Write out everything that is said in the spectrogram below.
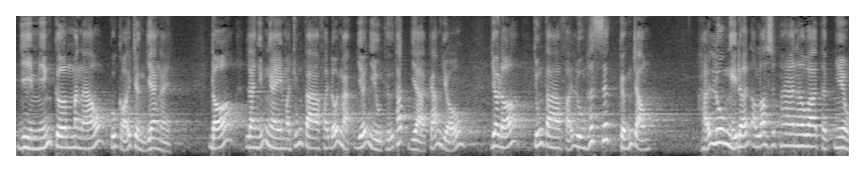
vì miếng cơm manh áo của cõi trần gian này. Đó là những ngày mà chúng ta phải đối mặt với nhiều thử thách và cám dỗ. Do đó, chúng ta phải luôn hết sức cẩn trọng. Hãy luôn nghĩ đến Allah subhanahu wa thật nhiều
